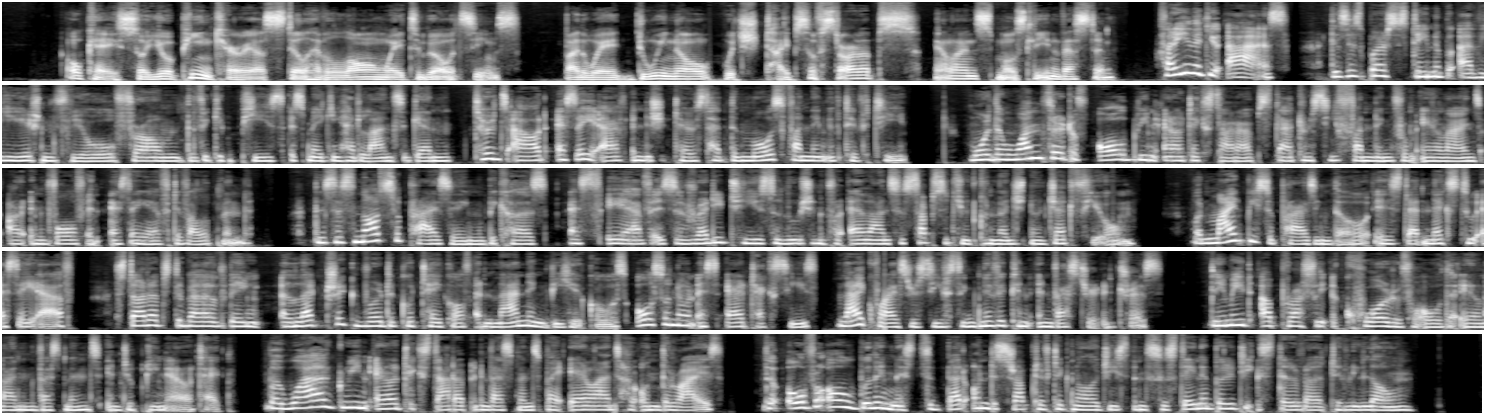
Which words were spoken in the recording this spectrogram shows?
Okay, so European carriers still have a long way to go, it seems. By the way, do we know which types of startups airlines mostly invest in? Funny that you ask. This is where sustainable aviation fuel from the Wiki piece is making headlines again. Turns out SAF initiatives had the most funding activity. More than one third of all green aerotech startups that receive funding from airlines are involved in SAF development. This is not surprising because SAF is a ready to use solution for airlines to substitute conventional jet fuel. What might be surprising though is that next to SAF, startups developing electric vertical takeoff and landing vehicles, also known as air taxis, likewise received significant investor interest. They made up roughly a quarter of all the airline investments into clean aerotech. But while green aerotech startup investments by airlines are on the rise, the overall willingness to bet on disruptive technologies and sustainability is still relatively low.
